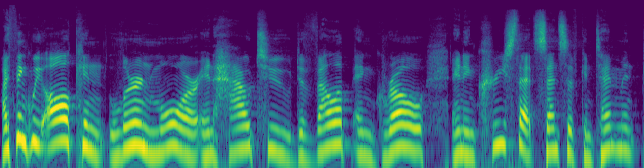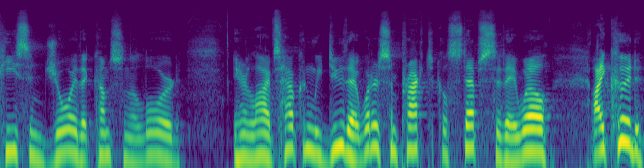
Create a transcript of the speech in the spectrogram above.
I think we all can learn more in how to develop and grow and increase that sense of contentment, peace, and joy that comes from the Lord in our lives. How can we do that? What are some practical steps today? Well, I could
